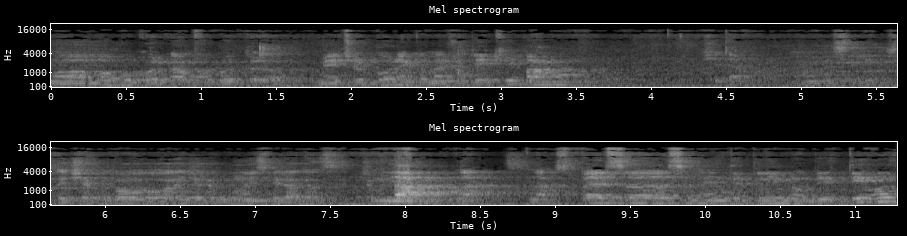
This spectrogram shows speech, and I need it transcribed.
Mă, mă bucur că am făcut uh, meciuri bune, că mi ajută echipa. Și da, am găsit liniște. Deci ai făcut o alegere bună, inspirată să zicem. în Da, Liga. da, da. Sper să, să ne îndeplinim obiectivul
